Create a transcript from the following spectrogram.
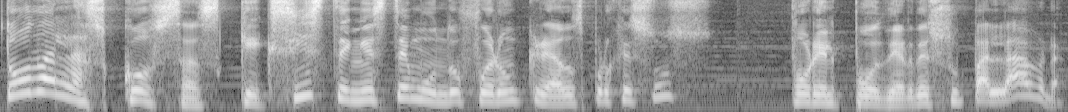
todas las cosas que existen en este mundo fueron creadas por Jesús, por el poder de su palabra.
